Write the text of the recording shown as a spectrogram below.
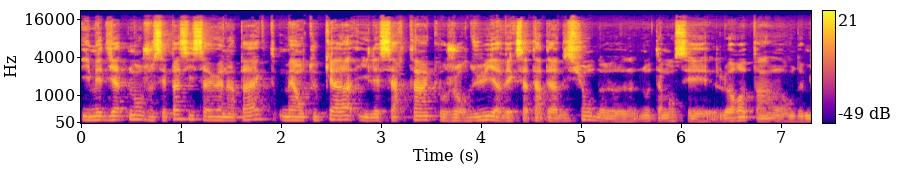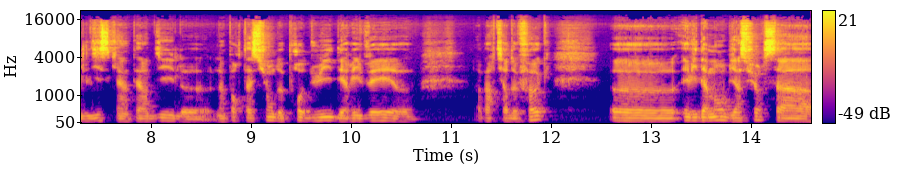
Immédiatement, je ne sais pas si ça a eu un impact, mais en tout cas, il est certain qu'aujourd'hui, avec cette interdiction, notamment c'est l'Europe hein, en 2010 qui a interdit l'importation de produits dérivés euh, à partir de phoques, euh, évidemment, bien sûr, ça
